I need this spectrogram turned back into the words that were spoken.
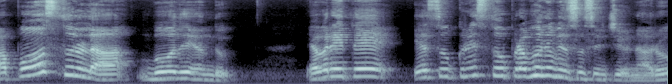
అపోస్తుల బోధయందు ఎవరైతే యేసుక్రీస్తు ప్రభును విశ్వసించి ఉన్నారో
